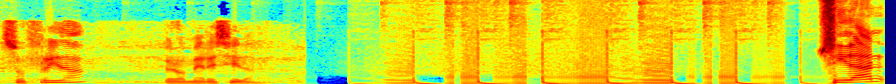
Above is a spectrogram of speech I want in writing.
sufrida, pero merecida. Zidane,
